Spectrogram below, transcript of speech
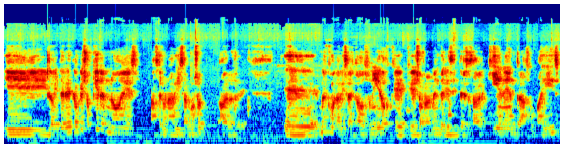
Y lo, interés, lo que ellos quieren no es hacer una visa. Como yo, a ver, eh, no es como la visa de Estados Unidos, que, que ellos realmente les interesa saber quién entra a su país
